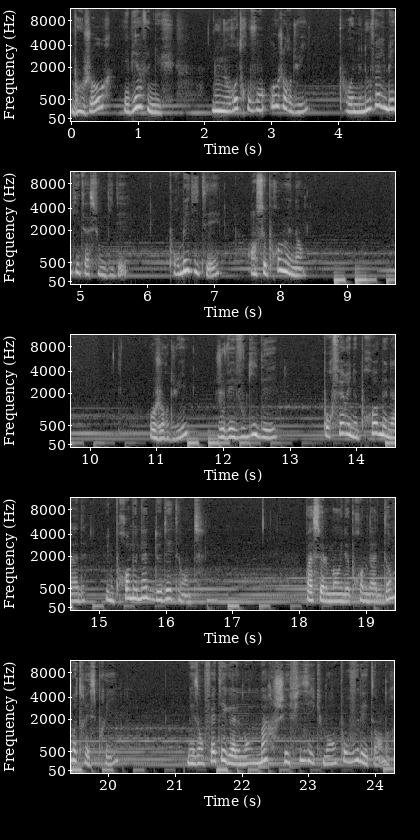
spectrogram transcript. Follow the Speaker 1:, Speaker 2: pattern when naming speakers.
Speaker 1: Bonjour et bienvenue. Nous nous retrouvons aujourd'hui pour une nouvelle méditation guidée, pour méditer en se promenant. Aujourd'hui, je vais vous guider pour faire une promenade, une promenade de détente. Pas seulement une promenade dans votre esprit, mais en fait également marcher physiquement pour vous détendre.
